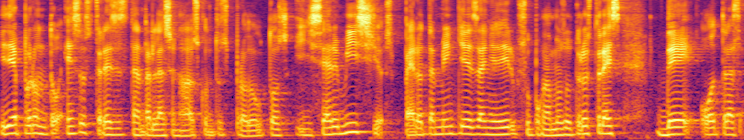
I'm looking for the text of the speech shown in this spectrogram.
y de pronto esos tres están relacionados con tus productos y servicios, pero también quieres añadir, supongamos, otros tres de otras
